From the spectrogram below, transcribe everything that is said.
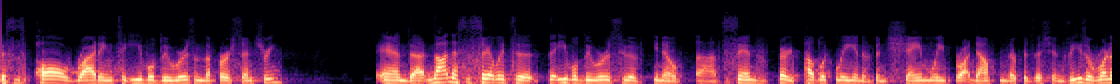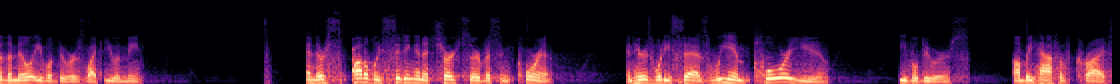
This is Paul writing to evildoers in the first century. And uh, not necessarily to the evildoers who have, you know, uh, sinned very publicly and have been shamefully brought down from their positions. These are run-of-the-mill evildoers like you and me. And they're probably sitting in a church service in Corinth and here's what he says We implore you, evildoers, on behalf of Christ,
